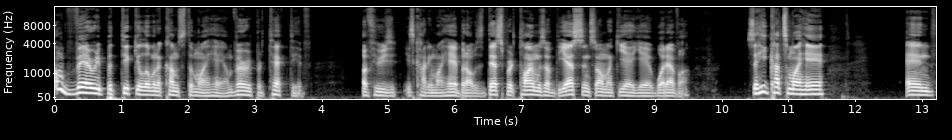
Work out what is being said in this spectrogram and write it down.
I'm very particular when it comes to my hair. I'm very protective of who is cutting my hair, but I was desperate. Time was of the essence, so I'm like, yeah, yeah, whatever. So he cuts my hair, and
